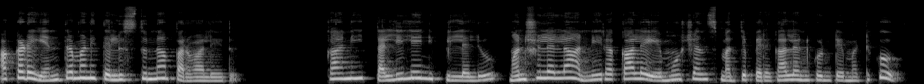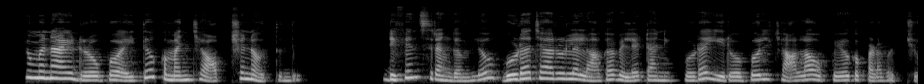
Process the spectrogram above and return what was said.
అక్కడ యంత్రమని తెలుస్తున్నా పర్వాలేదు. కానీ తల్లి లేని పిల్లలు మనుషులలా అన్ని రకాల ఎమోషన్స్ మధ్య పెరగాలనుకుంటే మటుకు హ్యూమనాయిడ్ రోబో అయితే ఒక మంచి ఆప్షన్ అవుతుంది. డిఫెన్స్ రంగంలో గూఢచారులలాగా వెళ్ళటానికి కూడా ఈ రోబోలు చాలా ఉపయోగపడవచ్చు.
